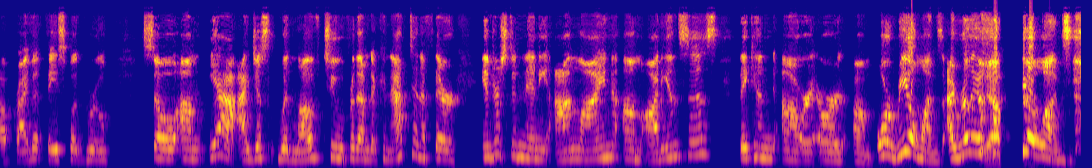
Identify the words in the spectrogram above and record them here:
a private Facebook group. So um, yeah, I just would love to for them to connect. And if they're interested in any online um, audiences, they can uh, or or um, or real ones. I really yeah. real ones.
